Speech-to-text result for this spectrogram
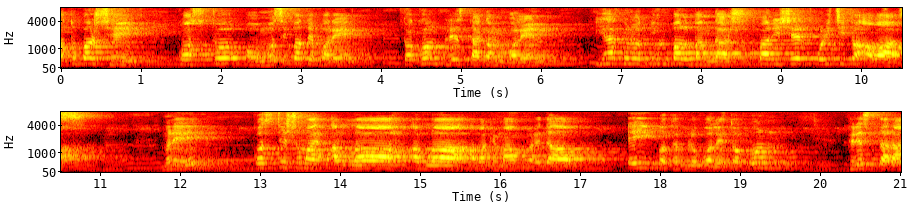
অতপর সে কষ্ট ও মুসিবতে পড়ে, তখন ফ্রেস্তাগণ বলেন, ইহা কোনো দুর্বল বান্দার সুপারিশের পরিচিত আওয়াজ। মানে কষ্টের সময় আল্লাহ আল্লাহ আমাকে মাফ করে দাও এই কথাগুলো বলে, তখন ফেরেস্তারা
